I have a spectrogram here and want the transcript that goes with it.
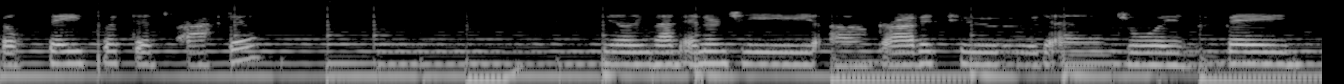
feel safe with this practice. Feeling that energy of gratitude and joy the face.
